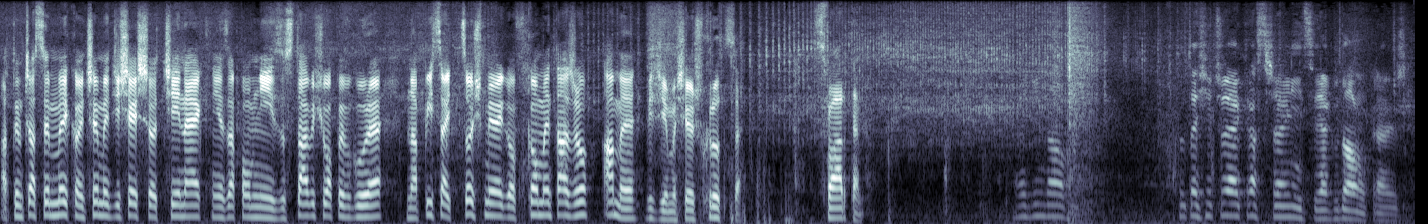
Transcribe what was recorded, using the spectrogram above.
A tymczasem my kończymy dzisiejszy odcinek. Nie zapomnij zostawić łapy w górę, napisać coś miłego w komentarzu, a my widzimy się już wkrótce. Z fartem. No dzień dobry. Tutaj się czuję jak na strzelnicy, jak w domu prawie. że.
